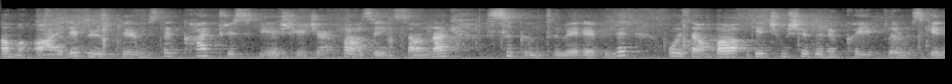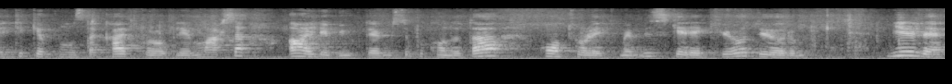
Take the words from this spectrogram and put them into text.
ama aile büyüklerimizde kalp riski yaşayacak bazı insanlar sıkıntı verebilir. O yüzden geçmişe dönük kayıplarımız, genetik yapımızda kalp problemi varsa aile büyüklerimizi bu konuda kontrol etmemiz gerekiyor diyorum. Bir de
